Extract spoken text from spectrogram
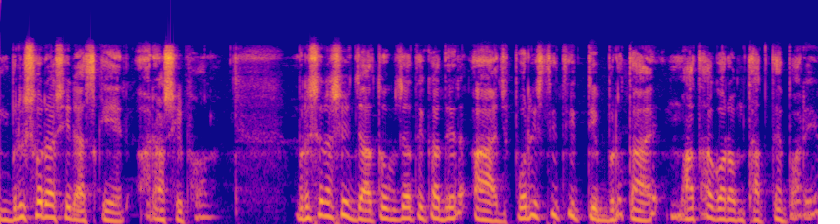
বৃষরাশির আজকের রাশিফল। বৃষরাশির জাতক জাতিকাদের আজ পরিস্থিতির তীব্রতায় মাথা গরম থাকতে পারে।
